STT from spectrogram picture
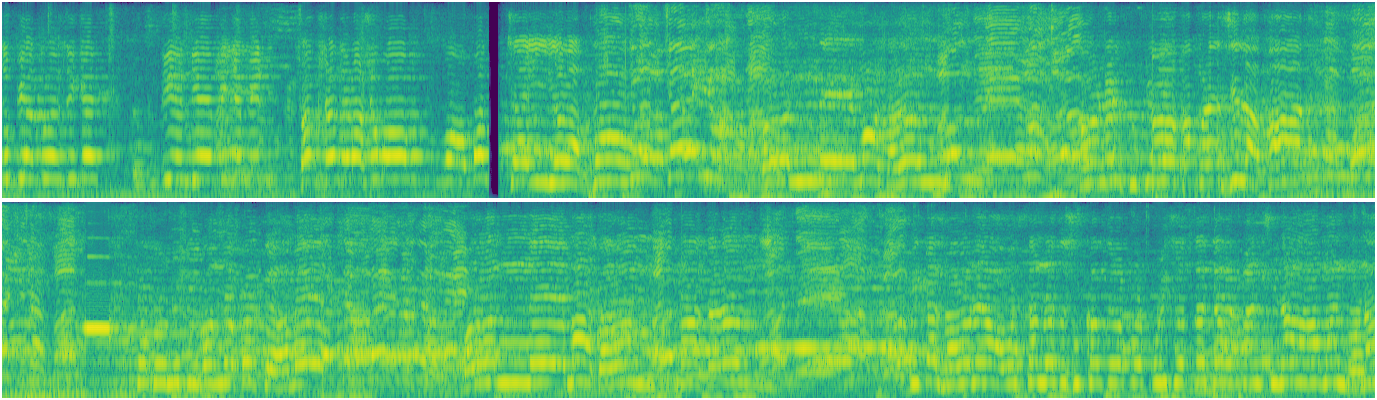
সুপিয়া তুলসীকে দিয়ে নিয়ে বিজেপির সংসদের অশুভ চাই জবাব বন্দে মাতরম। কর্নেল সুপিয়া কংগ্রেস জিন্দাবাদ দুর্নীতি বন্ধ করতে হবে। বিকাশ ভবনে অবস্থানরত শিক্ষকদের ওপর পুলিশ অত্যাচার মানছি না মানব না।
